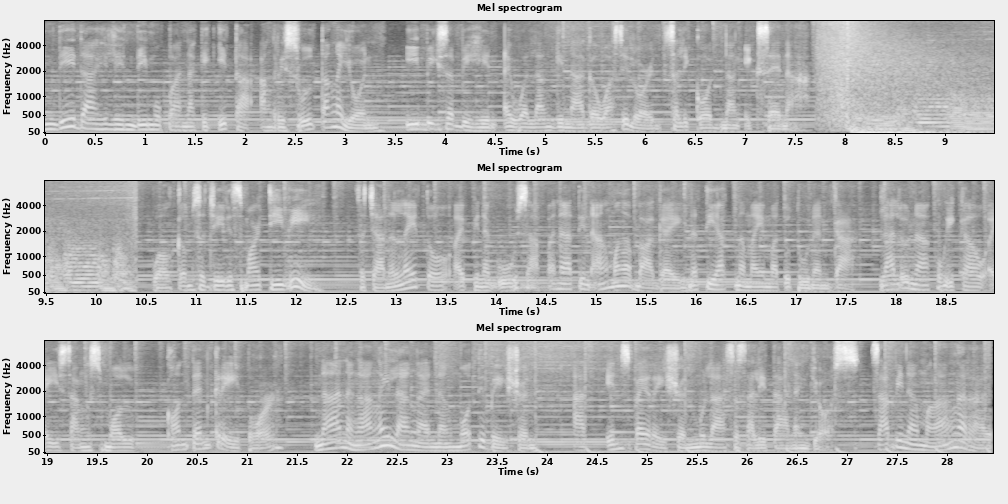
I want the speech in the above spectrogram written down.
Hindi dahil hindi mo pa nakikita ang resulta ngayon, ibig sabihin ay walang ginagawa si Lord sa likod ng eksena. Welcome sa JD Smart TV. Sa channel na ito ay pinag-uusapan natin ang mga bagay na tiyak na may matutunan ka. Lalo na kung ikaw ay isang small content creator na nangangailangan ng motivation at inspiration mula sa salita ng Diyos. Sabi ng mga ngaral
